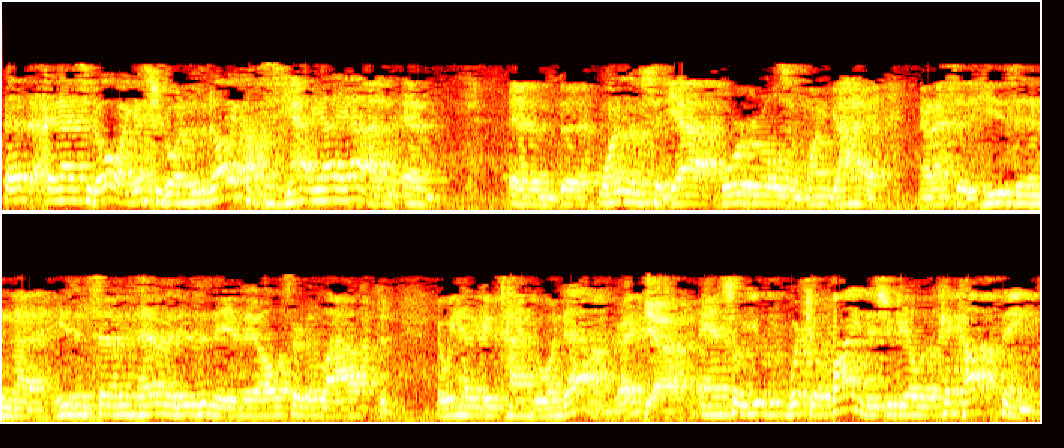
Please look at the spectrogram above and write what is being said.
and and I said, "Oh, I guess you're going to the Madonna concert." He said, Yeah, yeah, yeah. And and, and uh, one of them said, "Yeah, four girls and one guy." And I said, "He's in uh, he's in seventh heaven, isn't he?" And they all sort of laughed, and, and we had a good time going down, right? Yeah. And so you, what you'll find is you'll be able to pick up things,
